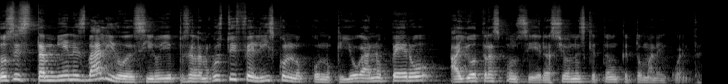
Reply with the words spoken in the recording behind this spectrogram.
Entonces también es válido decir, oye, pues a lo mejor estoy feliz con lo, con lo que yo gano, pero hay otras consideraciones que tengo que tomar en cuenta.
